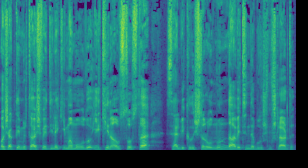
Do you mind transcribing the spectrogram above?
Başak Demirtaş ve Dilek İmamoğlu ilkin Ağustos'ta Selvi Kılıçdaroğlu'nun davetinde buluşmuşlardı.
